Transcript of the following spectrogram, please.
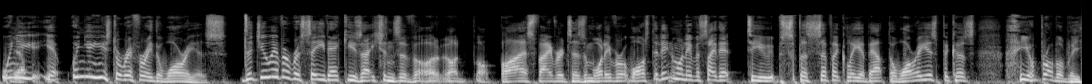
When yep. you yeah, when you used to referee the Warriors, did you ever receive accusations of uh, uh, uh, bias, favouritism, whatever it was? Did anyone ever say that to you specifically about the Warriors? Because you'll probably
